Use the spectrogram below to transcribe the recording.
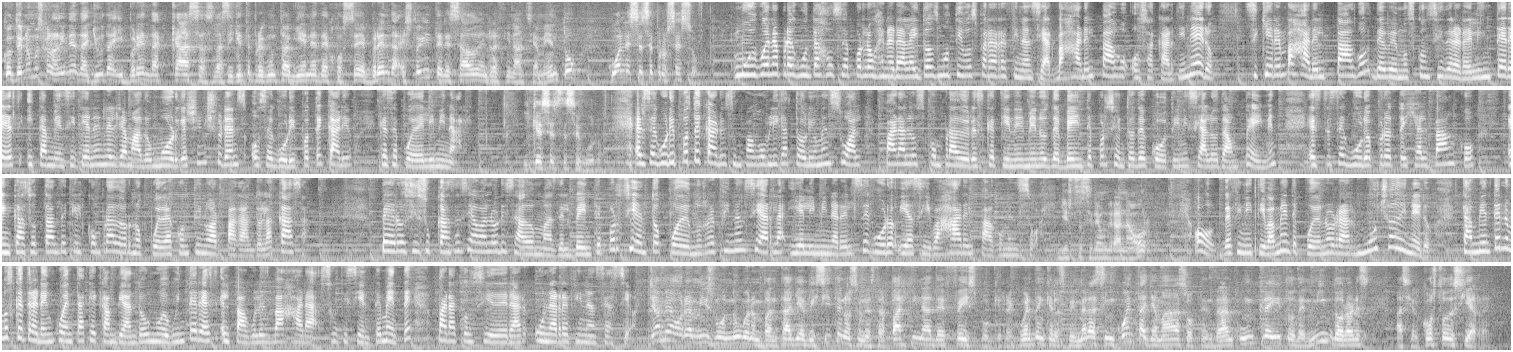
Continuamos con la línea de ayuda y Brenda Casas. La siguiente pregunta viene de José. Brenda, estoy interesado en refinanciamiento. ¿Cuál es ese proceso? Muy buena pregunta, José. Por lo general hay dos motivos para refinanciar, bajar el pago o sacar dinero. Si quieren bajar el pago, debemos considerar el interés y también si tienen el llamado mortgage insurance o seguro hipotecario que se puede eliminar. ¿Y qué es este seguro? El seguro hipotecario es un pago obligatorio mensual para los compradores que tienen menos de 20% de cuota inicial o down payment. Este seguro protege al banco en caso tal de que el comprador no pueda continuar pagando la casa. Pero si su casa se ha valorizado más del 20%, podemos refinanciarla y eliminar el seguro y así bajar el pago mensual. Y esto sería un gran ahorro. Oh, definitivamente pueden ahorrar mucho dinero. También tenemos que tener en cuenta que cambiando a un nuevo interés, el pago les bajará suficientemente para considerar una refinanciación. Llame ahora mismo el número en pantalla, visítenos en nuestra página de Facebook y recuerden que las primeras 50 llamadas obtendrán un crédito de mil dólares hacia el costo de cierre.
